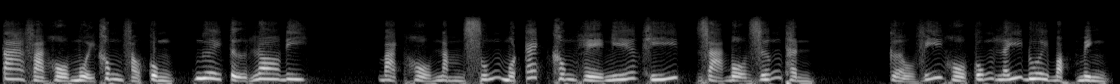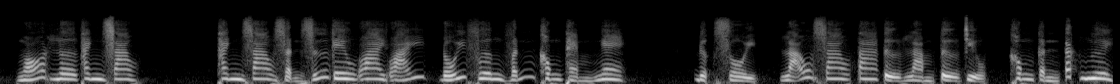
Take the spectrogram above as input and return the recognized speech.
ta và hồ muội không vào cùng, ngươi tự lo đi. Bạch hổ nằm xuống một cách không hề nghĩa khí, giả bộ dưỡng thần. Cửu vĩ hồ cũng lấy đuôi bọc mình, ngó lơ thanh giao. Thanh giao giận dữ kêu oai oái, đối phương vẫn không thèm nghe được rồi, lão sao ta tự làm tự chịu, không cần các ngươi.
